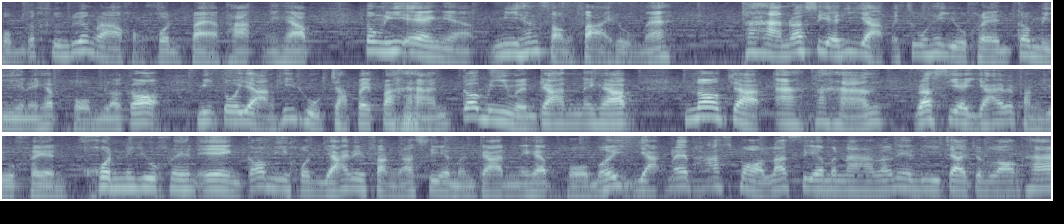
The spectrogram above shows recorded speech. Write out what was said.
ผมก็คือเรื่องราวของคนแปรพักนะครับ ตรงนี้เองเนี่ยมีทั้งสองฝ่ายถูกไหมทหารรัสเซียที่อยากไปสู้ให้ยูเครนก็มีนะครับผมแล้วก็มีตัวอย่างที่ถูกจับไปประหารก็มีเหมือนกันนะครับ นอกจากอะทหารรัสเซียย้ายไปฝั่งยูเครน คนในยูเครนเองก็มีคนย้ายไปฝั่งรัสเซียเหมือนกันนะครับผมเฮ้ยอยากได้พาสปอร์ตรัสเซียมานานแล้วเนี่ยดีใจจนร้องไห้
